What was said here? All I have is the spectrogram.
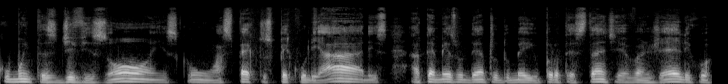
com muitas divisões, com aspectos peculiares, até mesmo dentro do meio protestante evangélico.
